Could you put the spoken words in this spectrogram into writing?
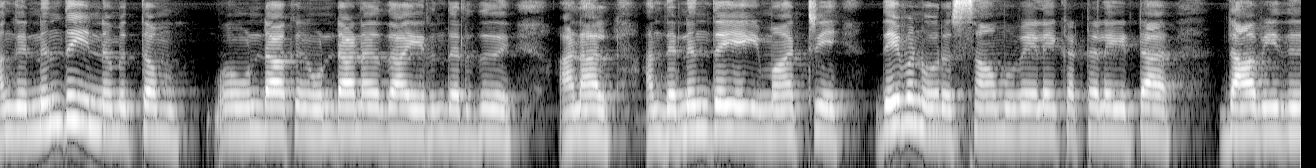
அங்கு நிந்தையின் நிமித்தம் உண்டாக உண்டானதாக இருந்தது. ஆனால் அந்த நிந்தையை மாற்றி தேவன் ஒரு சாமுவேலை கட்டளையிட்டார். தாவிது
